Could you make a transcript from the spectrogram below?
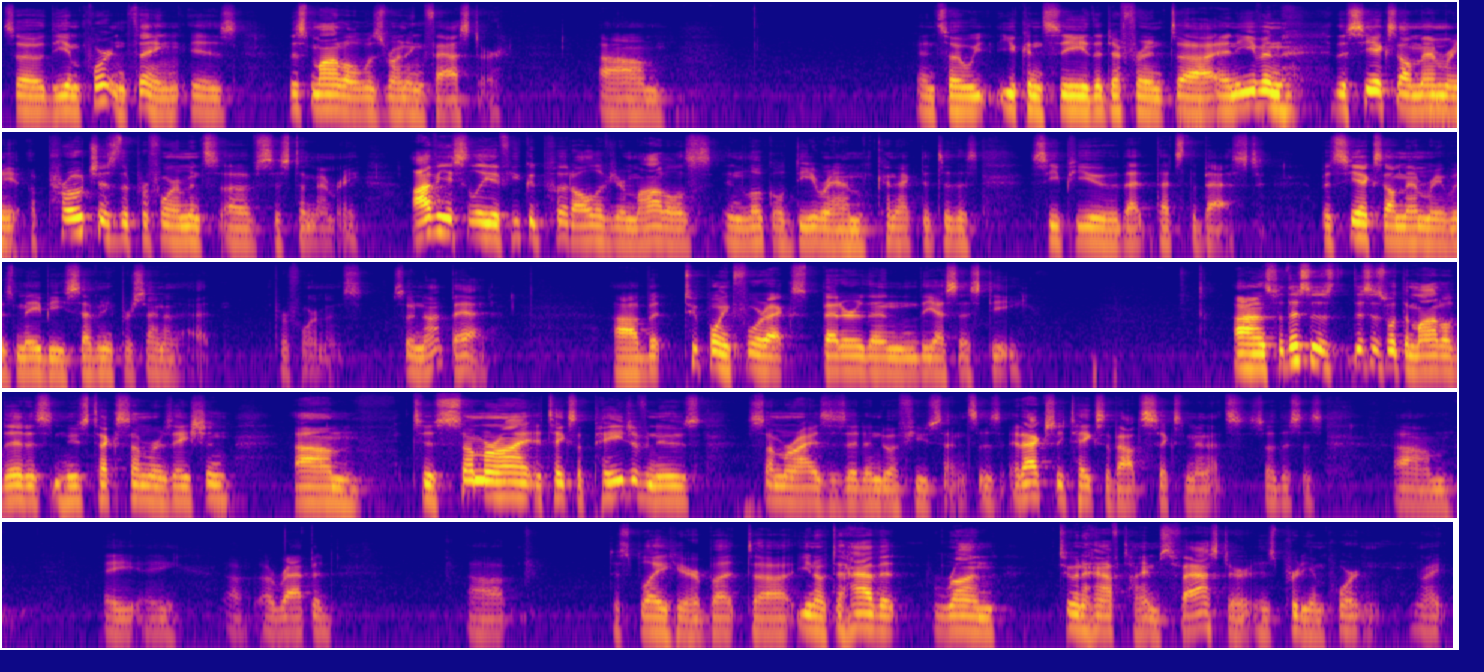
So the important thing is this model was running faster. Um, and so we, you can see the different, uh, and even the CXL memory approaches the performance of system memory. Obviously, if you could put all of your models in local DRAM connected to this CPU, that, that's the best. But CXL memory was maybe 70% of that performance. So not bad. Uh, but 2.4x better than the SSD. Uh, so this is, this is what the model did, is news text summarization. Um, to summarize, it takes a page of news, summarizes it into a few sentences. It actually takes about six minutes. So this is um, a, a, a, rapid uh, display here. But, uh, you know, to have it run two and a half times faster is pretty important, right?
